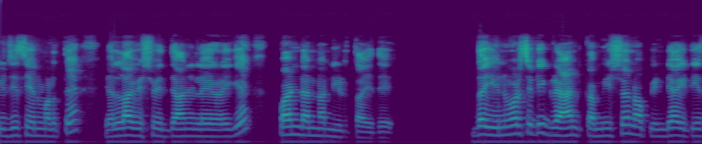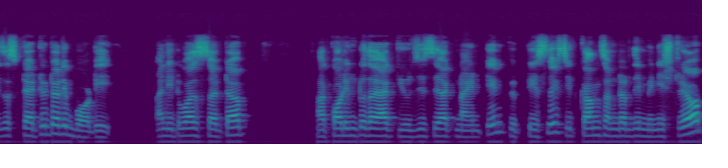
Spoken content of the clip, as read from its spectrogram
ಯು ಜಿ ಸಿ ಏನು ಮಾಡುತ್ತೆ? ಎಲ್ಲ ವಿಶ್ವವಿದ್ಯಾನಿಲಯಗಳಿಗೆ ಫಂಡ್ ಅನ್ನು ನೀಡ್ತಾ ಇದೆ. The university grant commission of India it is a statutory body and it was set up according to the act UGC Act 1956 it comes under the Ministry of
